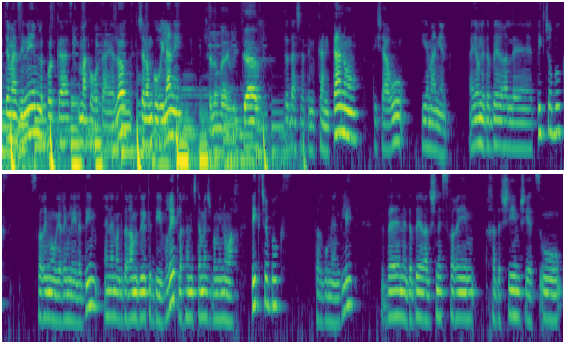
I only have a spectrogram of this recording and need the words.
אתם מאזינים לפודקאסט מה קורות האיילות. שלום גורי לני. שלום מאיה מיטב. תודה שאתם כאן איתנו. תישארו, יהיה מעניין. היום נדבר על picture books, ספרים מאוירים לילדים. אין להם הגדרה מדויקת בעברית, לכן נשתמש במינוח picture books, תרגום מאנגלית, ונדבר על שני ספרים חדשים שיצאו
